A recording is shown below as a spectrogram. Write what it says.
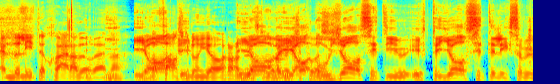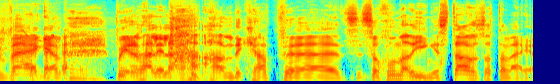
Ändå lite skärrad av henne. Vad fan skulle hon göra? Ja, men jag, och jag sitter ju ute, jag sitter liksom i vägen på den här lilla ha- handikapp, eh, så hon hade ingenstans att ta vägen.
